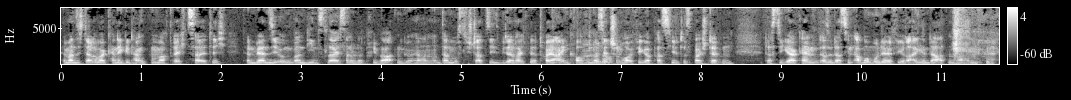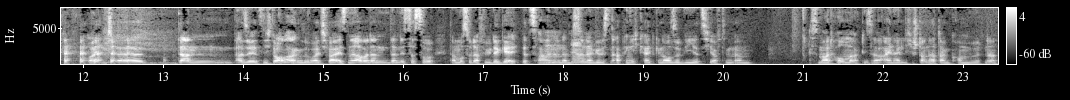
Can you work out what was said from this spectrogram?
Wenn man sich darüber keine Gedanken macht rechtzeitig, dann werden sie irgendwann Dienstleistern oder Privaten gehören und dann muss die Stadt sie wieder gleich wieder teuer einkaufen. Was Genau. jetzt schon häufiger passiert ist bei Städten, dass die gar kein, also dass sie ein Abo-Modell für ihre eigenen Daten haben. und äh, dann, also jetzt nicht Dormagen, soweit ich weiß, ne, aber dann, dann ist das so, dann musst du dafür wieder Geld bezahlen Mhm, und dann bist ja. du in einer gewissen Abhängigkeit, genauso wie jetzt hier auf dem ähm, Smart Home Markt dieser einheitliche Standard dann kommen wird, ne?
